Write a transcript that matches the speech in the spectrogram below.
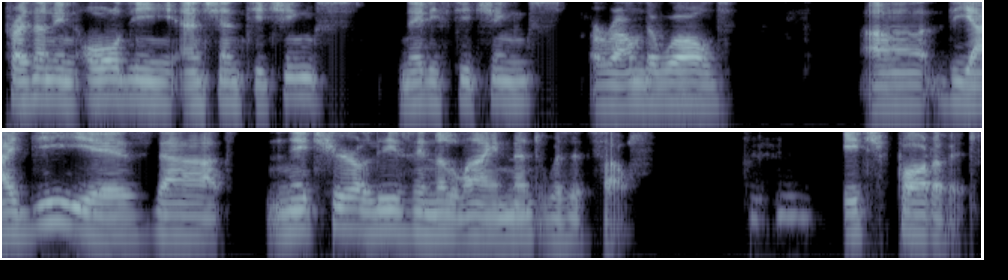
present in all the ancient teachings, native teachings around the world. Uh, the idea is that nature lives in alignment with itself, Mhm. each part of it.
